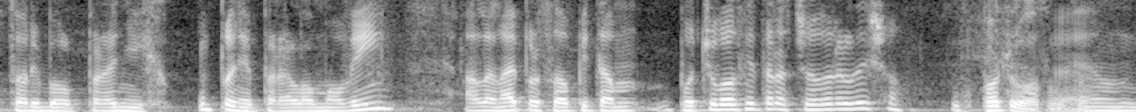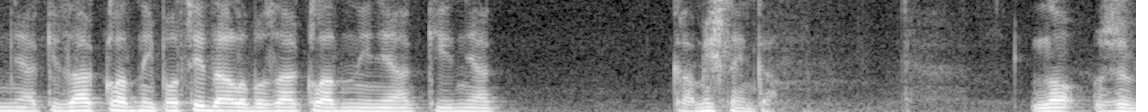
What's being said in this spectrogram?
ktorý bol pre nich úplne prelomový. Ale najprv sa opýtam, počúval si teraz, čo hovoril Išo? Počúval som to. E, nejaký základný pocit alebo základný nejaký, nejaká myšlienka? No, že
